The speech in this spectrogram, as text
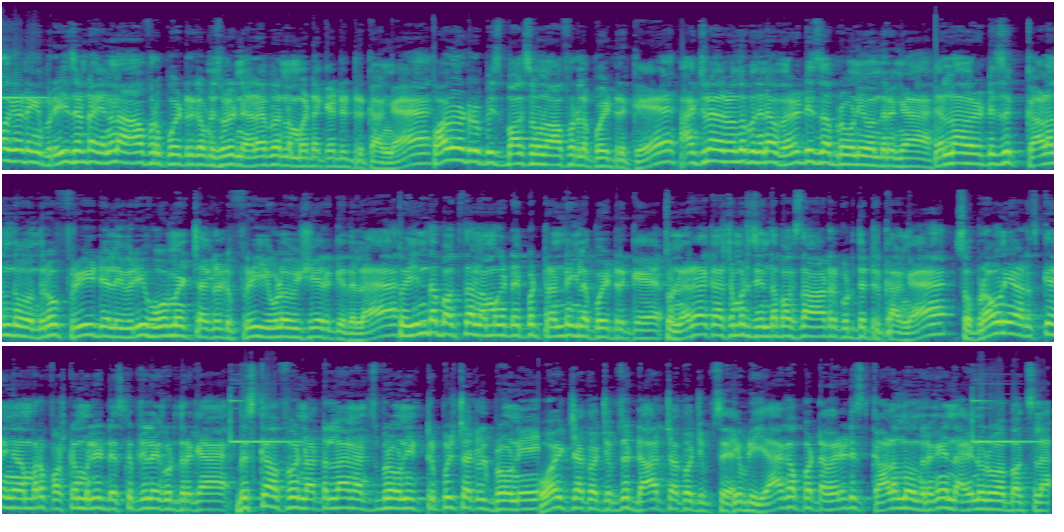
ஓகே இப்போ ரீசெண்டா என்ன ஆஃபர் போயிட்டு இருக்கு அப்படின்னு சொல்லி நிறைய பேர் நம்ம கிட்ட கேட்டுட்டு இருக்காங்க பதினெட்டு ருபீஸ் பாக்ஸ் ஒன்று ஆஃபர்ல போயிட்டு இருக்கு. ஆக்சுவலா இதுல வந்து பாத்தீங்கன்னா வெரைட்டிஸ் ஆஃப் ப்ரௌனி வந்துருங்க. எல்லா வெரைட்டிஸும் கலந்து வந்துடும் free delivery homemade chocolate free இவ்வளவு விஷயம் இருக்கு இதுல. ஸோ இந்த பாக்ஸ் தான் நம்ம கிட்ட இப்ப ட்ரெண்டிங்ல போயிட்டு இருக்கு. ஸோ நிறைய கஸ்டமர்ஸ் இந்த பாக்ஸ் தான் ஆர்டர் கொடுத்துட்டு இருக்காங்க. ஸோ ப்ரௌனி ஆர்டர்ஸ்க்கு எங்க நம்பர் ஃபர்ஸ்ட் கம்பெனி டிஸ்கிரிப்ஷன்ல கொடுத்துருக்கேன். Biscoff Nutella nuts brownie triple chocolate brownie white choco chips dark choco chips இப்படி ஏகப்பட்ட வெரைட்டிஸ் கலந்து வந்துருங்க இந்த ஐநூறு ரூபாய் பாக்ஸ்ல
